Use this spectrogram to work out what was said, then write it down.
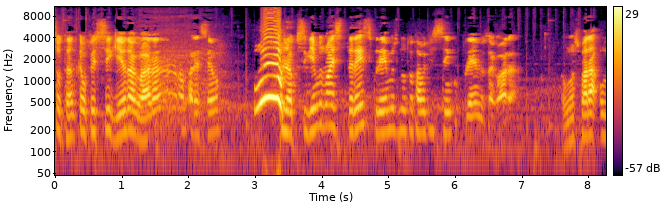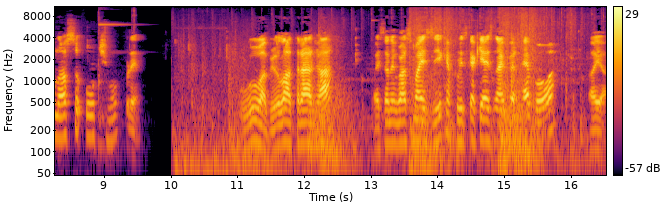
Nossa, o tanto que eu fiz seguido agora não apareceu. Uh, já conseguimos mais 3 prêmios no total de 5 prêmios agora. Vamos para o nosso último prêmio. Uh, abriu lá atrás já. Vai ser um negócio mais zica, por isso que aqui a sniper é boa. Aí, ó.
